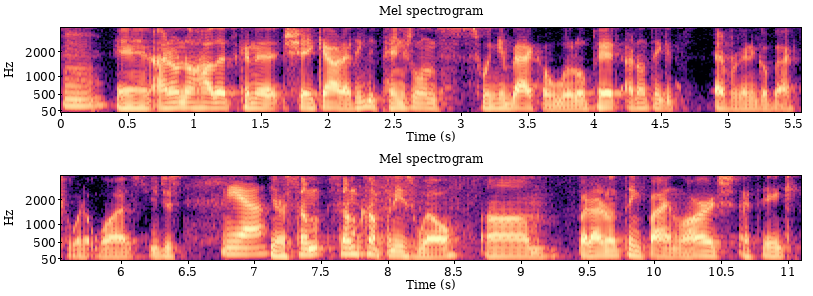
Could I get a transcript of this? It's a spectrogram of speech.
And I don't know how that's going to shake out. I think the pendulum's swinging back a little bit. I don't think it's ever going to go back to what it was. You just, Yeah. You know, some some companies will, um, but I don't think by and large. I think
